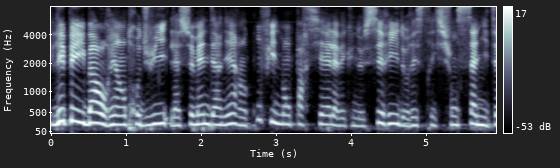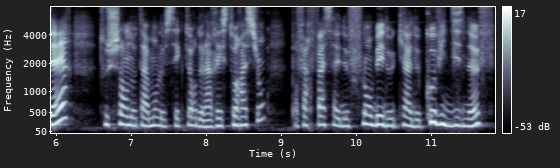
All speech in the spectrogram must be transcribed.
Les Pays-Bas ont réintroduit la semaine dernière un confinement partiel avec une série de restrictions sanitaires, touchant notamment le secteur de la restauration, pour faire face à une flambée de cas de Covid-19.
